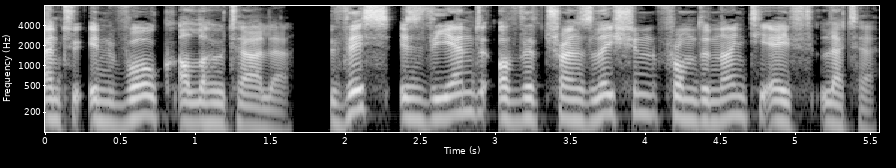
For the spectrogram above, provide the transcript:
and to invoke Allah Ta'ala. This is the end of the translation from the 98th letter.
